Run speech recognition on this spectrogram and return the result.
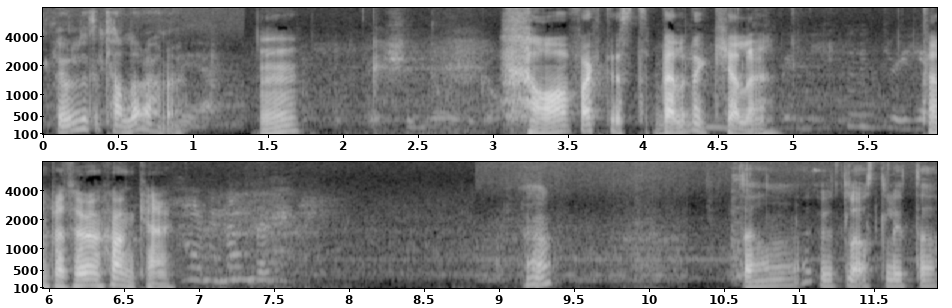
Det blev lite kallare här nu. Mm. Ja, faktiskt. Väldigt mycket kallare. Temperaturen sjönk här. Den utlöste lite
